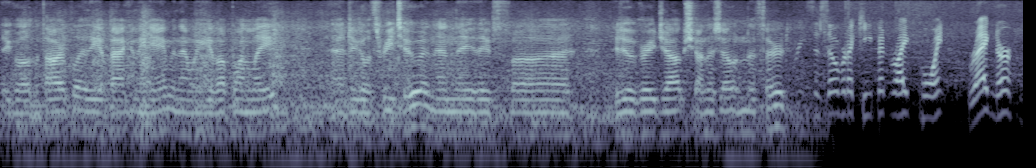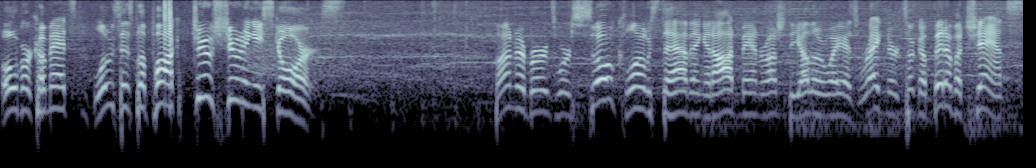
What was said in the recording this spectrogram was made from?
They go out in the power play, they get back in the game, and then we give up one late and to go 3-2, and then they they've uh, they do a great job shutting us out in the third. Reeses over to keep it right point. Regner overcommits, loses the puck. Djoos shooting, he scores. Thunderbirds were so close to having an odd man rush the other way as Regner took a bit of a chance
